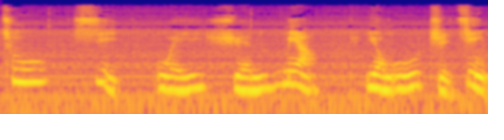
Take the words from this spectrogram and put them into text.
粗细为玄妙，永无止境，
